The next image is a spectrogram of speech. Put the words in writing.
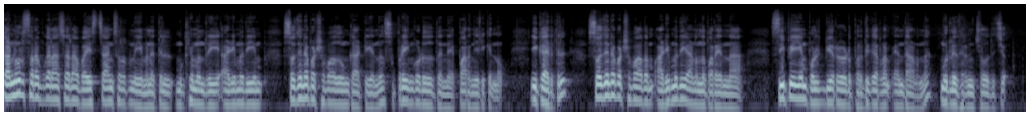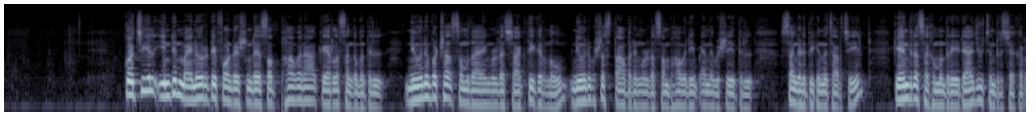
കണ്ണൂർ സർവകലാശാല വൈസ് ചാൻസലർ നിയമനത്തിൽ മുഖ്യമന്ത്രി അഴിമതിയും സ്വജനപക്ഷപാതവും കാട്ടിയെന്ന് സുപ്രീംകോടതി തന്നെ പറഞ്ഞിരിക്കുന്നു. ഇക്കാര്യത്തിൽ സ്വജനപക്ഷപാതം അഴിമതിയാണെന്ന് പറയുന്ന സിപിഐഎം പൊളിറ്റ് ബ്യൂറോയുടെ പ്രതികരണം എന്താണെന്ന് മുരളീധരൻ ചോദിച്ചു. കൊച്ചിയിൽ ഇന്ത്യൻ മൈനോറിറ്റി ഫൗണ്ടേഷന്റെ സദ്ഭാവന കേരള സംഗമത്തിൽ ന്യൂനപക്ഷ സമുദായങ്ങളുടെ ശാക്തീകരണവും ന്യൂനപക്ഷ സ്ഥാപനങ്ങളുടെ സംഭാവനയും എന്ന വിഷയത്തിൽ സംഘടിപ്പിക്കുന്ന ചർച്ചയിൽ കേന്ദ്ര സഹമന്ത്രി രാജീവ് ചന്ദ്രശേഖർ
